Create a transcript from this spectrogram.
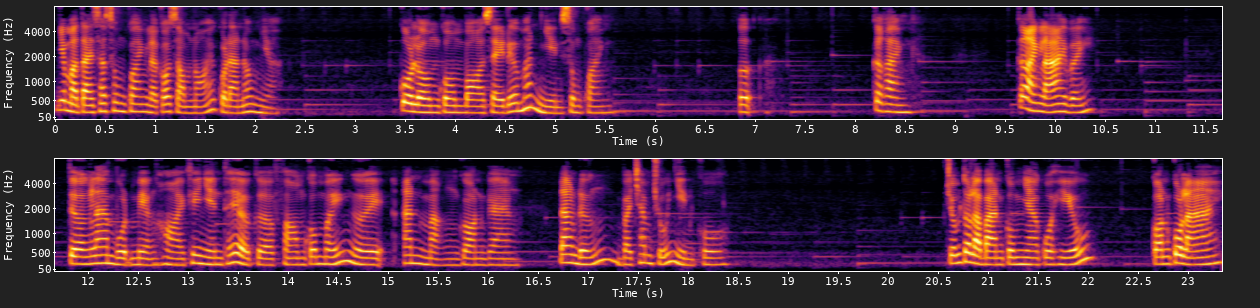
Nhưng mà tại sao xung quanh là có giọng nói của đàn ông nhỉ? Cô lồm cồm bò dậy đưa mắt nhìn xung quanh Ờ Các anh Các anh là ai vậy? Tường Lam buột miệng hỏi khi nhìn thấy ở cửa phòng có mấy người ăn mặc gọn gàng, đang đứng và chăm chú nhìn cô. Chúng tôi là bạn cùng nhà của Hiếu Còn cô là ai?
